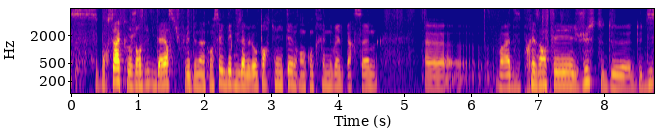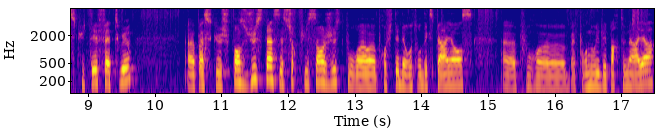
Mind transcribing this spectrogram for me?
c'est pour ça qu'aujourd'hui, d'ailleurs, si je pouvais donner un conseil, dès que vous avez l'opportunité de rencontrer une nouvelle personne, voilà, de vous présenter, juste de, discuter, faites-le. Parce que je pense juste à c'est surpuissant, juste pour profiter des retours d'expérience, pour, bah, pour nouer des partenariats.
